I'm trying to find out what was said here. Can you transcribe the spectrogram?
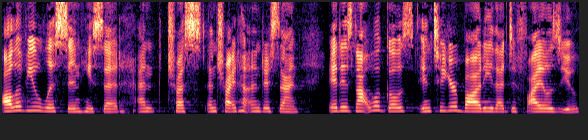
all of you listen, he said, and trust and try to understand. It is not what goes into your body that defiles you.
